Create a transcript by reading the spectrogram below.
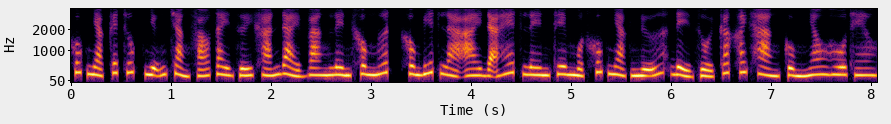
Khúc nhạc kết thúc những chàng pháo tay dưới khán đài vang lên không ngớt, không biết là ai đã hét lên thêm một khúc nhạc nữa để rồi các khách hàng cùng nhau hô theo.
